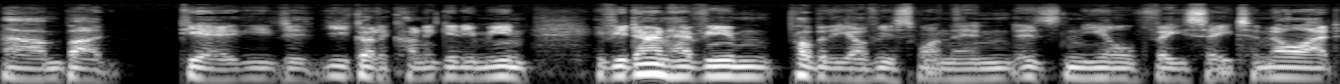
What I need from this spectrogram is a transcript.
Um, but yeah, you you got to kind of get him in. If you don't have him, probably the obvious one then is Neale VC tonight.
